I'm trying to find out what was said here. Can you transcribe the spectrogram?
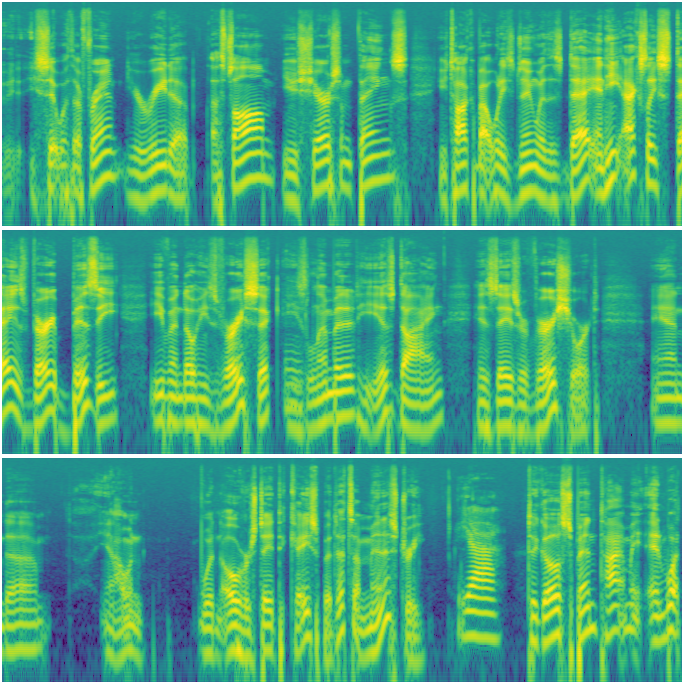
You sit with a friend, you read a, a psalm, you share some things, you talk about what he's doing with his day, and he actually stays very busy, even though he's very sick. He's limited. He is dying. His days are very short, and um, you know I wouldn't wouldn't overstate the case, but that's a ministry Yeah. to go spend time. And what?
